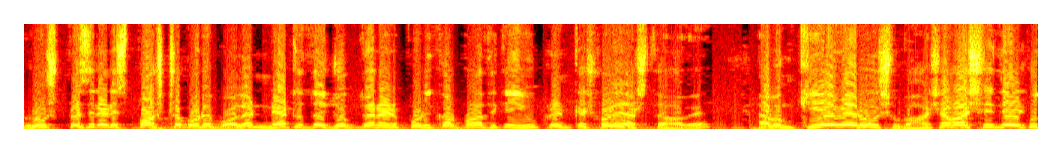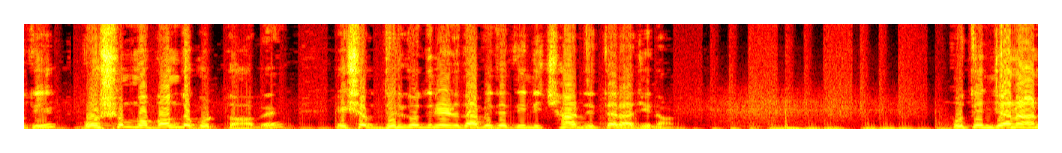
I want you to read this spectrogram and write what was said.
রুশ প্রেসিডেন্ট স্পষ্ট করে বলেন ন্যাটোতে যোগদানের পরিকল্পনা থেকে ইউক্রেনকে সরে আসতে হবে এবং কিয়েভে রুশ ভাষাভাষীদের প্রতি বৈষম্য বন্ধ করতে হবে। এসব দীর্ঘদিনের দাবিতে তিনি ছাড় দিতে রাজি নন। পুতিন জানান,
